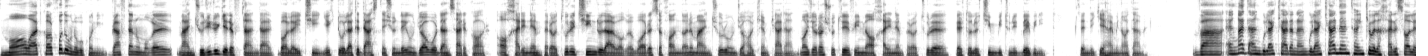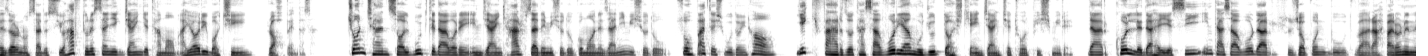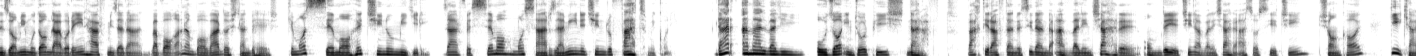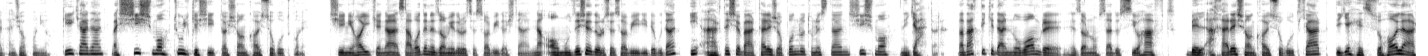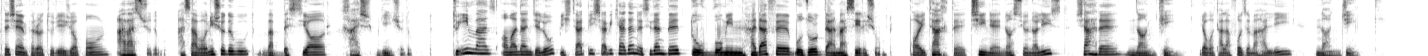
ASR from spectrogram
ما باید کار خودمونو بکنیم. رفتن اون موقع منچوری رو گرفتن در بالای چین. یک دولت دست نشونده اونجا بردن سر کار. آخرین امپراتور چین رو در واقع وارث خاندان منچور رو اونجا حاکم کردن. ماجراش رو توی فیلم آخرین امپراتور برتولوچین می‌تونید ببینید. زندگی همین آدمه. و انقدر انگولک کردن انگولک کردن تا اینکه بالاخره سال 1937 تونستن یک جنگ تمام ایاری با چین راه بندازن. چون چند سال بود که درباره این جنگ حرف زده می‌شد و گمان زنی می‌شد و صحبتش بود و اینها یک فرض و تصوری هم وجود داشت که این جنگ چطور پیش میره. در کل دهه سی این تصور در ژاپن بود و رهبران نظامی مدام درباره این حرف می‌زدن و واقعا هم باور داشتن بهش که ما سه ماه چین رو می‌گیریم. ظرف سه ماه ما سرزمین چین رو فتح می‌کنیم. در عمل ولی اوضاع اینطور پیش نرفت. وقتی رفتن رسیدن به اولین شهر عمده چین اولین شهر اساسی چین شانگهای گیر کردن ژاپنیا گیر کردن و 6 ماه طول کشید تا شانگهای سقوط کنه. چینی هایی که نه سواد نظامی درست حسابی داشتن نه آموزش درست حسابی دیده بودن این ارتش برتر ژاپن رو تونستن 6 ماه نگه دارن. و وقتی که در نوامبر 1937 بالاخره شانگهای سقوط کرد دیگه حس و حال ارتش امپراتوری ژاپن عوض شده بود عصبانی شده بود و بسیار خشمگین شده بود. تو این وضع آمدن جلو بیشتر پیشروی کردن رسیدن به دومین هدف بزرگ در مسیرشون. پایتخت چین ناسیونالیست شهر نانکینگ یا با تلفظ محلی نانجینگ.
